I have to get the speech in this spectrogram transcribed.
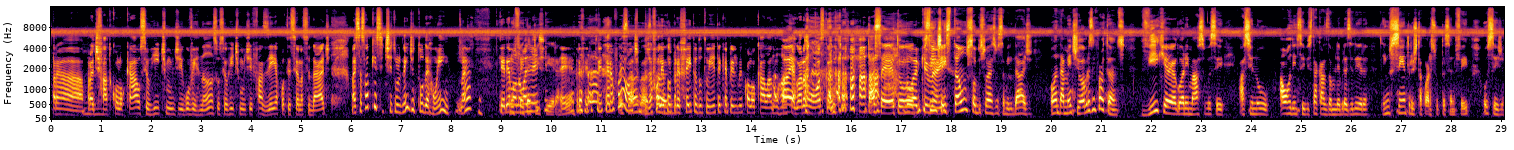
para uhum. de fato colocar o seu ritmo de governança, o seu ritmo de fazer acontecer na cidade. Mas você sabe que esse título nem de tudo é ruim, né? Querendo ou não, a gente. Twitteira. É, prefeita Twitter foi ótimo. Já falei para o prefeito do Twitter que é para ele me colocar lá no ranking, agora no Oscar. tá certo. No ano que Cíntia, vem. estão sob sua responsabilidade o andamento de obras importantes. Vi que agora em março você assinou a ordem de serviço da Casa da Mulher Brasileira. Tem um centro de Taquaraçu que está sendo feito. Ou seja,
